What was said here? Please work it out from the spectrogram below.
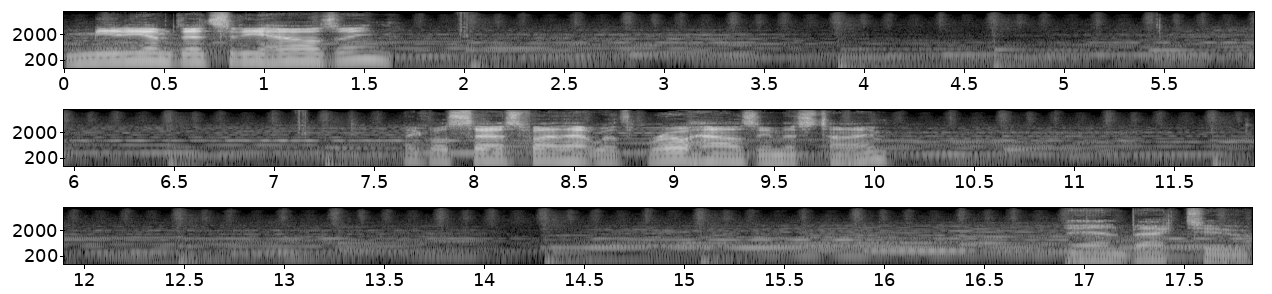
Medium density housing. We'll satisfy that with row housing this time. And back to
